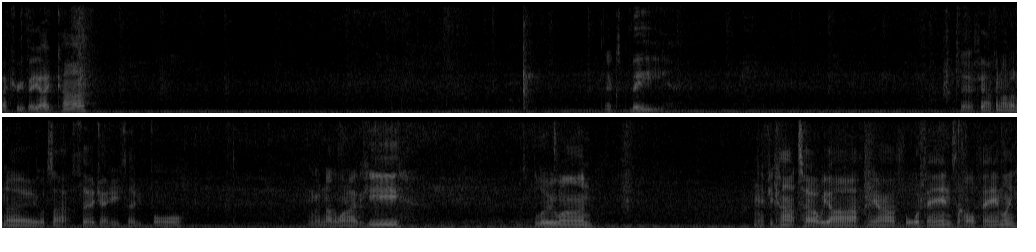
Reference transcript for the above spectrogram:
factory V8 car. Next B. Yeah, Falcon, I don't know, what's that, third JG34. We've got another one over here. This Blue one. And if you can't tell, we are we are Ford fans, the whole family.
